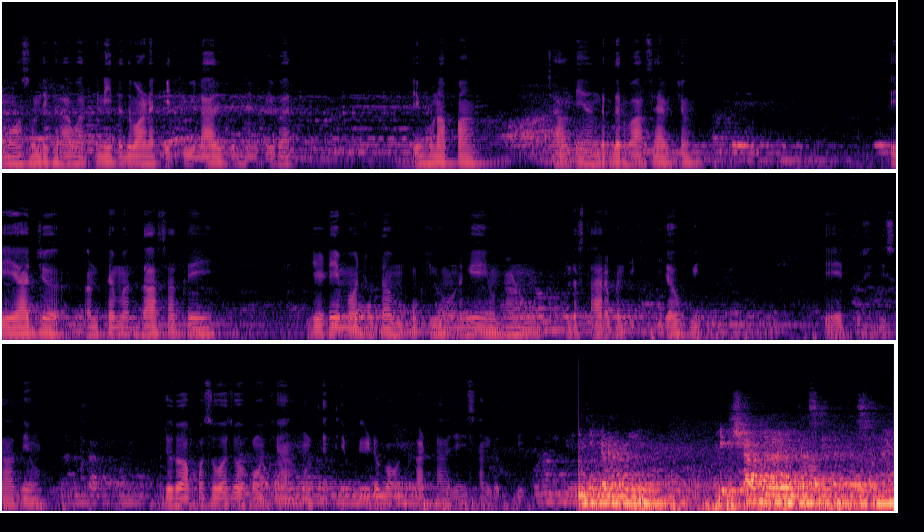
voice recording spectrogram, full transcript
ਮੌਸਮ ਦੇ ਖਰਾਬ ਕਰਕੇ ਨਹੀਂ ਤਾਂ ਦੀਵਾਨ ਇੱਥੇ ਵੀ ਲਾ ਦਿੰਦੇ ਨੇ ਕਈ ਵਾਰ। ਤੇ ਹੁਣ ਆਪਾਂ ਚੱਲਦੇ ਆਂ ਅੰਦਰ ਦਰਬਾਰ ਸਾਹਿਬ 'ਚ। ਤੇ ਅੱਜ ਅੰਤਿਮ ਅਰਦਾਸ ਅਤੇ ਜਿਹੜੇ ਮੌਜੂਦਾ ਮੁਖੀ ਹੋਣਗੇ, ਉਹਨਾਂ ਨੂੰ ਦਸਤਾਰਬੰਦੀ ਕੀਤੀ ਜਾਊਗੀ। ਤੇ ਤੁਸੀਂ ਦੇਖ ਸਕਦੇ ਹੋ, ਜਦੋਂ ਆਪਾਂ ਸਵੇਰ ਸਵੇਰ ਪਹੁੰਚੇ ਹਾਂ, ਹੁਣ ਤੇ ਇੱਥੇ ਭੀੜ ਬਹੁਤ ਘੱਟ ਆ ਜੇ ਸੰਗਤ ਦੀ। ਇੱਕ ਸ਼ਬਦ ਰਾਹੀਂ ਦਸ ਮਿੰਟ ਦਾ ਸਮਾਂ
